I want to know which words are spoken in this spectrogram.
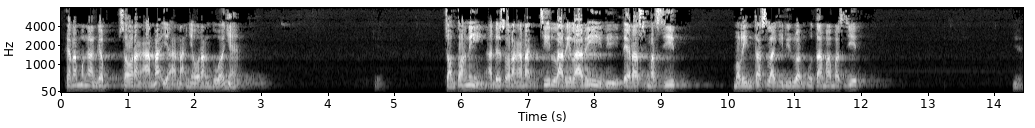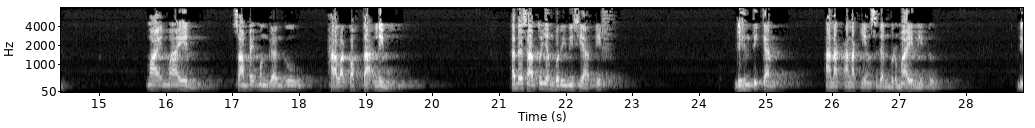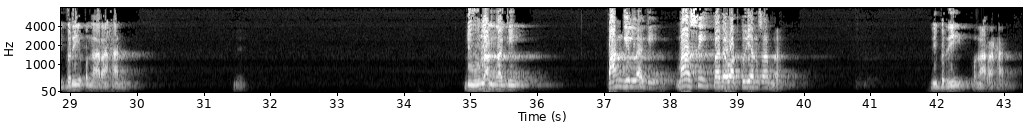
Karena menganggap seorang anak ya anaknya orang tuanya. Contoh nih, ada seorang anak kecil lari-lari di teras masjid, melintas lagi di ruang utama masjid. Ya. Main-main sampai mengganggu halakoh taklim ada satu yang berinisiatif. Dihentikan anak-anak yang sedang bermain itu. Diberi pengarahan. Diulang lagi. Panggil lagi. Masih pada waktu yang sama. Diberi pengarahan.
